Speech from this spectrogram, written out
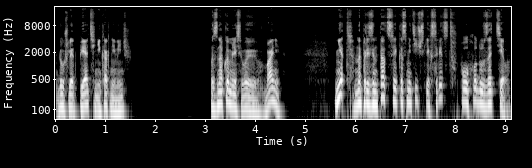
«Да уж лет пять, никак не меньше». «Познакомились вы в бане?» «Нет, на презентации косметических средств по уходу за телом.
